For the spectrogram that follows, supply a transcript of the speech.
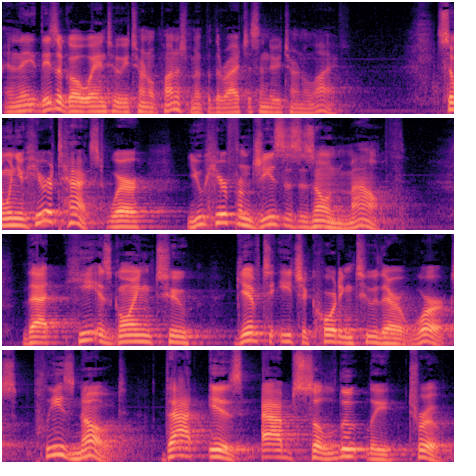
And they, these will go away into eternal punishment, but the righteous into eternal life. So when you hear a text where you hear from Jesus' own mouth that he is going to give to each according to their works. Please note, that is absolutely true.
